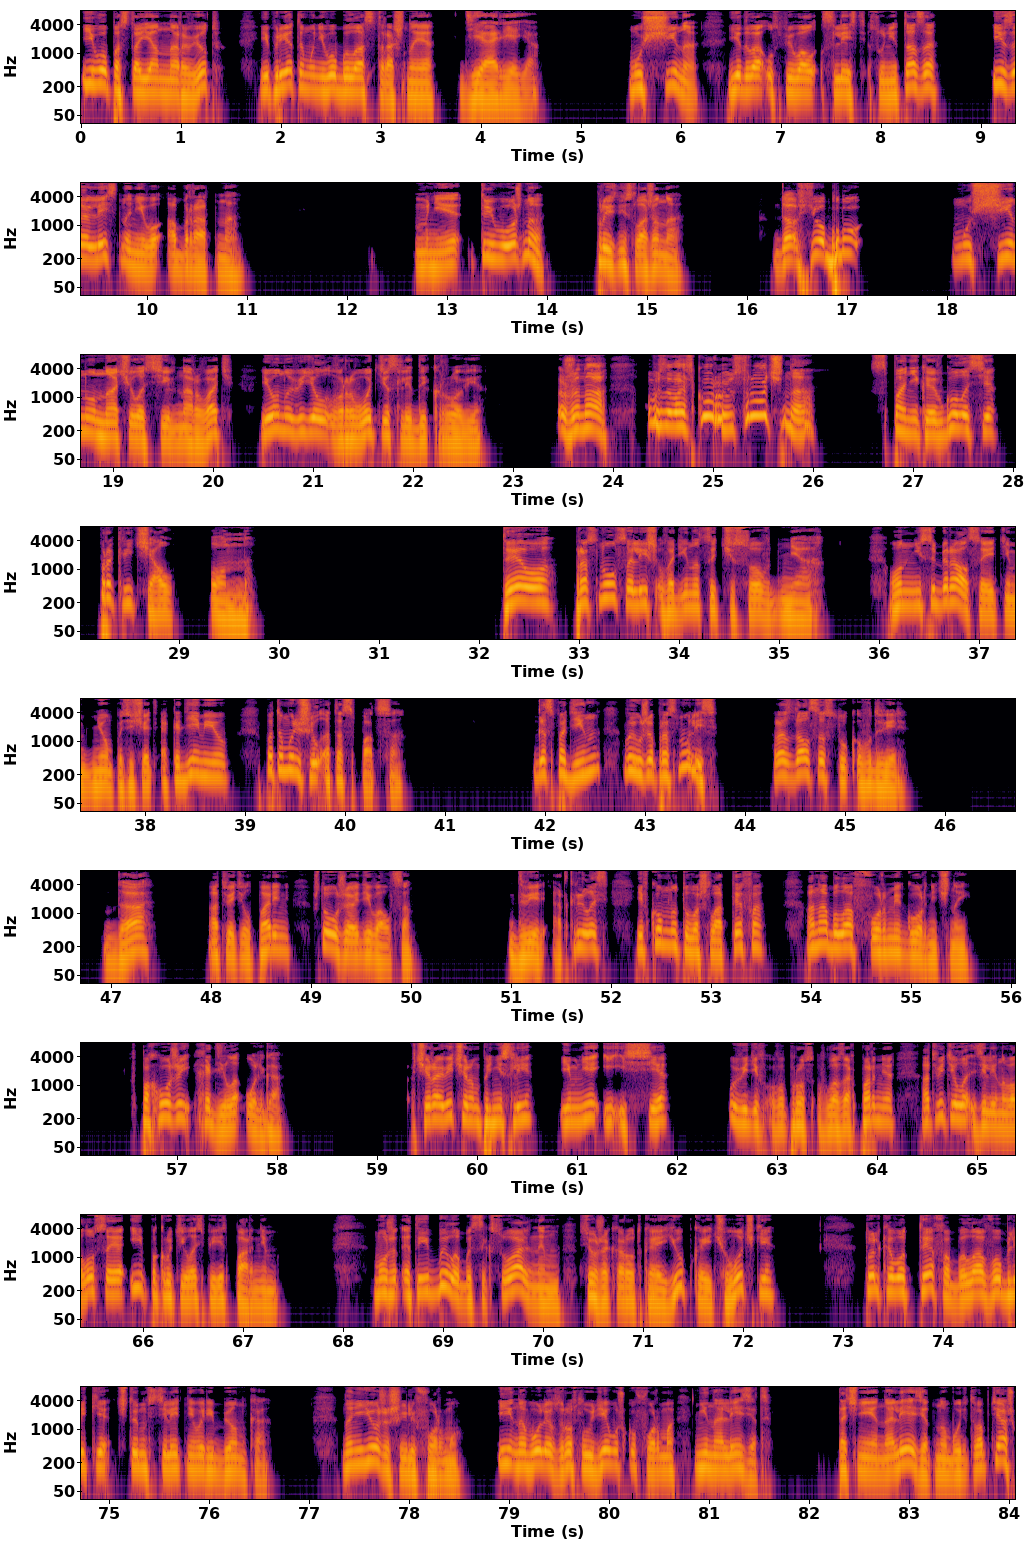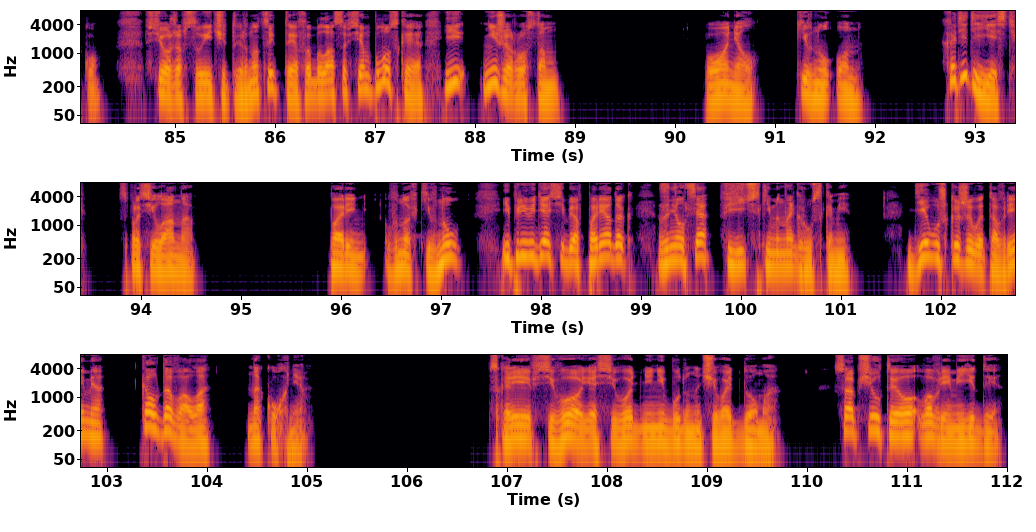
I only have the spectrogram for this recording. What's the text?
Его постоянно рвет, и при этом у него была страшная диарея. Мужчина едва успевал слезть с унитаза и залезть на него обратно. — Мне тревожно, — произнесла жена. — Да все бу... Мужчину начало сильно рвать, и он увидел в рвоте следы крови. — Жена, вызывай скорую, срочно! С паникой в голосе прокричал он. Тео проснулся лишь в одиннадцать часов дня. Он не собирался этим днем посещать академию, потому решил отоспаться. — Господин, вы уже проснулись? — раздался стук в дверь. — Да, — ответил парень, что уже одевался. Дверь открылась, и в комнату вошла Тефа. Она была в форме горничной. В похожей ходила Ольга. — Вчера вечером принесли и мне, и Иссе Увидев вопрос в глазах парня, ответила зеленоволосая и покрутилась перед парнем. Может, это и было бы сексуальным, все же короткая юбка и чулочки. Только вот Тефа была в облике четырнадцатилетнего ребенка. На нее же шили форму, и на более взрослую девушку форма не налезет. Точнее, налезет, но будет в обтяжку. Все же в свои четырнадцать Тефа была совсем плоская и ниже ростом. — Понял, — кивнул он. Хотите есть? — спросила она. Парень вновь кивнул и, приведя себя в порядок, занялся физическими нагрузками. Девушка же в это время колдовала на кухне. «Скорее всего, я сегодня не буду ночевать дома», — сообщил Тео во время еды.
